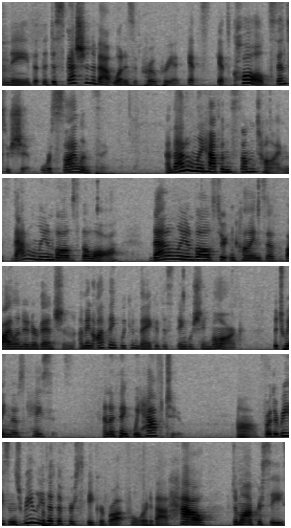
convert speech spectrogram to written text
to me that the discussion about what is appropriate gets, gets called censorship or silencing. And that only happens sometimes. That only involves the law. that only involves certain kinds of violent intervention. I mean, I think we can make a distinguishing mark between those cases. And I think we have to, uh, for the reasons really that the first speaker brought forward about how democracies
